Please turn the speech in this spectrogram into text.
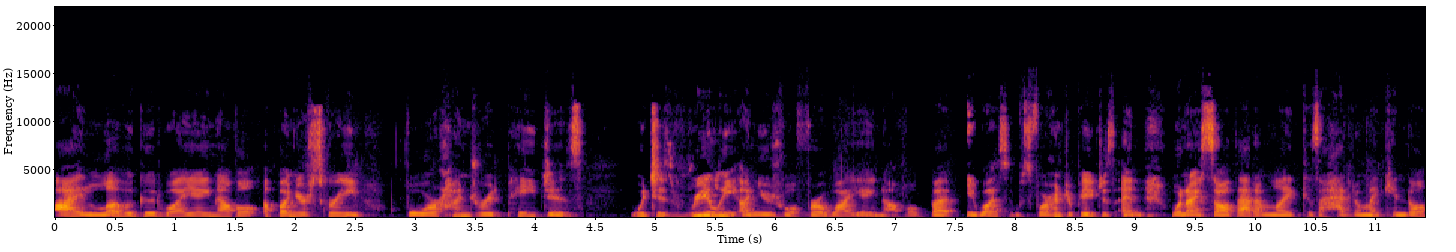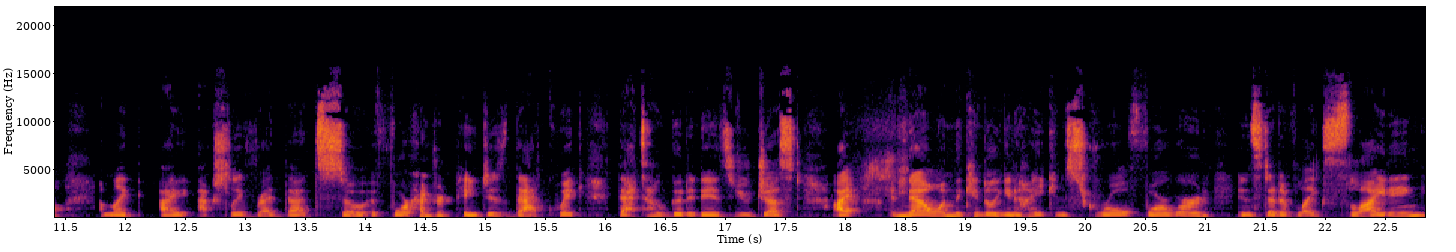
I love a good YA novel. Up on your screen, 400 pages which is really unusual for a YA novel, but it was. It was 400 pages. And when I saw that, I'm like, because I had it on my Kindle, I'm like, I actually read that so 400 pages that quick. That's how good it is. You just, I now on the Kindle, you know how you can scroll forward instead of like sliding,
